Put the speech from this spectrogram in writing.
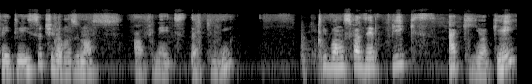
Feito isso, tiramos os nossos alfinetes daqui. E vamos fazer piques aqui, ok?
